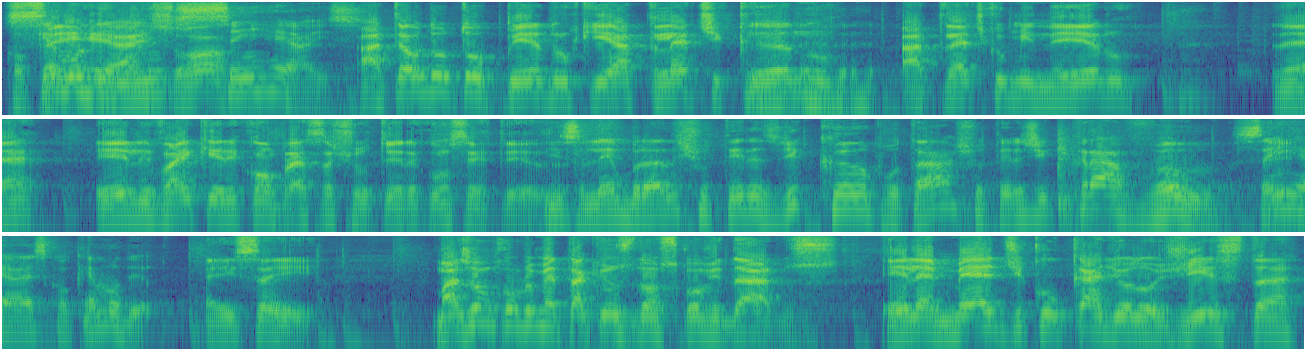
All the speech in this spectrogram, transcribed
Qualquer 100 reais só? 100 reais. Até o doutor Pedro, que é atleticano, Atlético Mineiro, né? Ele vai querer comprar essa chuteira com certeza. Isso, lembrando, chuteiras de campo, tá? Chuteiras de cravão, 100 é. reais qualquer modelo. É isso aí. Mas vamos cumprimentar aqui os nossos convidados. Ele é médico cardiologista,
